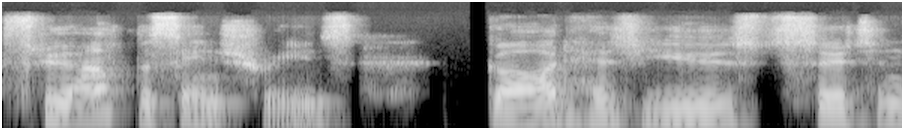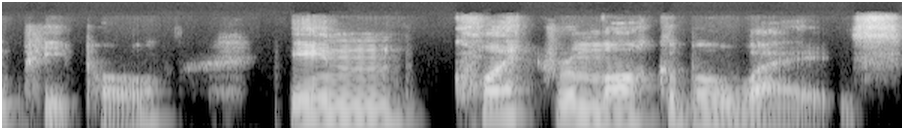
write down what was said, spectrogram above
throughout the centuries God has used certain people in quite remarkable ways.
